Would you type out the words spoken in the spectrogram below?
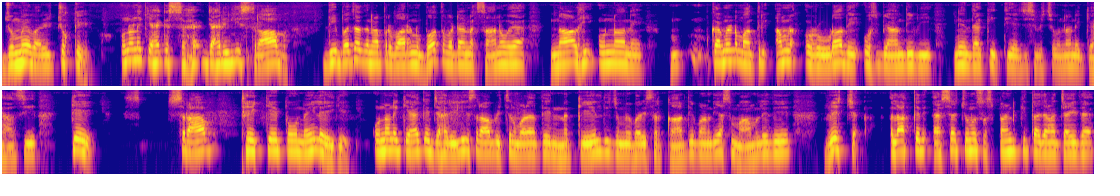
ਜ਼ਿੰਮੇਵਾਰੀ ਚੁੱਕੇ। ਉਹਨਾਂ ਨੇ ਕਿਹਾ ਕਿ ਸਹਿ, ਜ਼ਹਿਰੀਲੀ ਸ਼ਰਾਬ ਦੀ ਵਜ੍ਹਾ ਦੇ ਨਾਲ ਪਰਿਵਾਰਾਂ ਨੂੰ ਬਹੁਤ ਵੱਡਾ ਨੁਕਸਾਨ ਹੋਇਆ। ਨਾਲ ਹੀ ਉਹਨਾਂ ਨੇ ਕੈਬਨਿਟ ਮੰਤਰੀ ਅਮਨ ਅਰੋੜਾ ਦੇ ਉਸ ਬਿਆਨ ਦੀ ਵੀ ਨਿੰਦਾ ਕੀਤੀ ਹੈ, ਜਿਸ ਵਿੱਚ ਉਹਨਾਂ ਨੇ ਕਿਹਾ ਸੀ ਕਿ ਸ਼ਰਾਬ ਠੇਕੇ ਤੋਂ ਨਹੀਂ ਲਈ ਗਈ। ਉਹਨਾਂ ਨੇ ਕਿਹਾ ਕਿ ਜ਼ਹਿਰੀਲੀ ਸ਼ਰਾਬ ਵੇਚਣ ਵਾਲਿਆਂ ਤੇ ਨਕੇਲ ਦੀ ਜ਼ਿੰਮੇਵਾਰੀ ਸਰਕਾਰ ਦੀ ਬਣਦੀ ਹੈ। ਇਸ ਮਾਮਲੇ ਦੇ ਵਿੱਚ ਇਲਾਕੇ ਦੇ ਐਸਐਚਓ ਨੂੰ ਸਸਪੈਂਡ ਕੀਤਾ ਜਾਣਾ ਚਾਹੀਦਾ ਹੈ।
